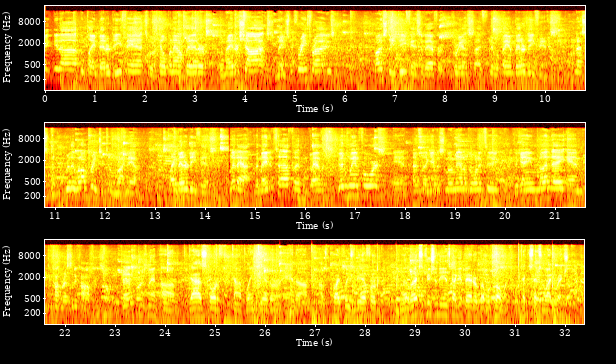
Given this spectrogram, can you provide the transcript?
picked it up. We played better defense. We were helping out better. We made our shots, made some free throws. Mostly defensive effort, Chris. They were playing better defense. That's really what I'm preaching to them right now. Play better defense. Lit out. They made it tough, but I'm glad it was a good win for us. And hopefully give us some momentum going into the game Monday and the rest of the conference. Okay? Man, um, guys started kind of playing together, and um, I was quite pleased with the effort. The execution at the end's got to get better, but we're growing. We're taking steps in the right direction.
